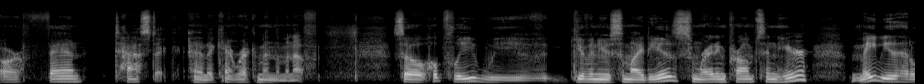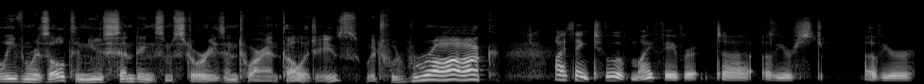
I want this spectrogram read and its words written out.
are fantastic, and I can't recommend them enough. So hopefully we've given you some ideas, some writing prompts in here. Maybe that'll even result in you sending some stories into our anthologies, which would rock. I think two of my favorite uh, of your st- of your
